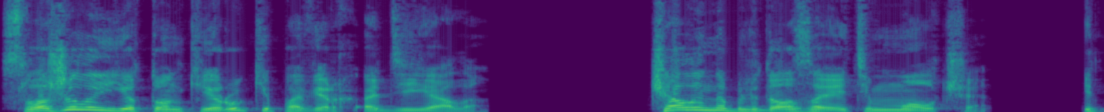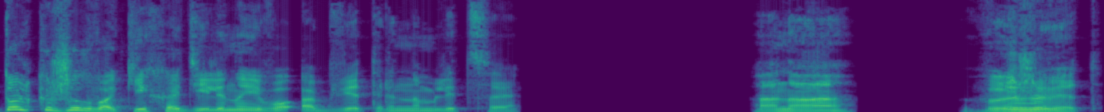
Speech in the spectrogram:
сложила ее тонкие руки поверх одеяла. Чалый наблюдал за этим молча, и только желваки ходили на его обветренном лице. «Она выживет?»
